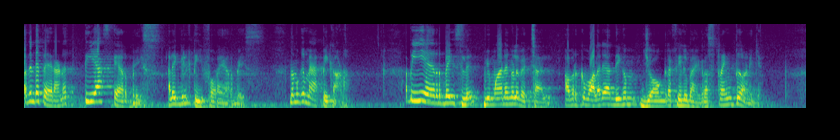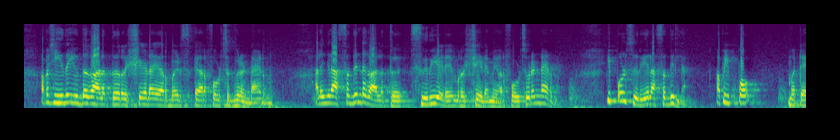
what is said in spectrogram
അതിന്റെ പേരാണ് ടിയാസ് എയർബേസ് അല്ലെങ്കിൽ ടി ഫോർ എയർബേസ് നമുക്ക് മാപ്പിൽ കാണാം. അപ്പോൾ ഈ എയർബേസിൽ വിമാനങ്ങൾ വെച്ചാൽ അവർക്ക് വളരെയധികം ജോഗ്രഫിയിൽ ഭയങ്കര സ്ട്രെങ്ത് കാണിക്കാം. അപ്പോൾ ശീതയുദ്ധകാലത്ത് റഷ്യയുടെ എയർബേസ് എയർഫോഴ്സ് ഒക്കെ ഉണ്ടായിരുന്നു അല്ലെങ്കിൽ അസദിന്റെ കാലത്ത് സിറിയയുടെയും റഷ്യയുടെയും എയർഫോഴ്സ് ഇവരുണ്ടായിരുന്നു. ഇപ്പോൾ സിറിയയിൽ അസദില്ല. അപ്പോൾ ഇപ്പോൾ മറ്റേ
